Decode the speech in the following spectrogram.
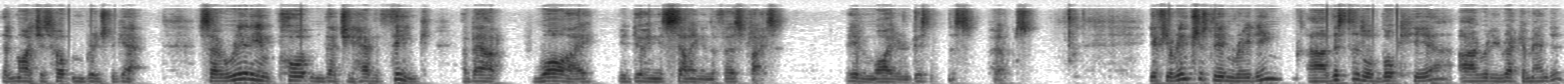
that might just help them bridge the gap? So really important that you have a think about why you're doing this selling in the first place, even why you're in business perhaps. If you're interested in reading, uh, this little book here, I really recommend it.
